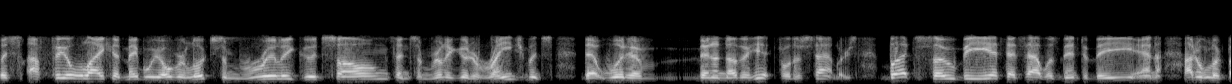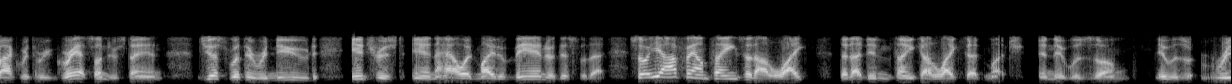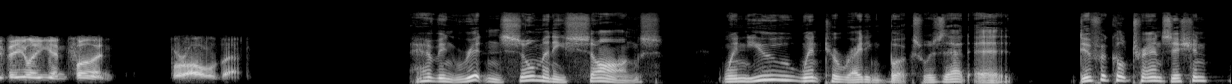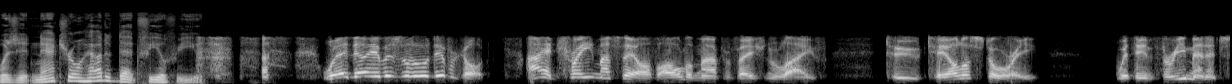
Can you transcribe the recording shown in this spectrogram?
But I feel like that maybe we overlooked some really good songs and some really good arrangements that would have been another hit for the Statlers. But so be it. That's how it was meant to be. And I don't look back with regrets, understand, just with a renewed interest in how it might have been or this or that. So, yeah, I found things that I liked that I didn't think I liked that much. And it was, um, it was revealing and fun for all of that. Having written so many songs, when you went to writing books, was that a difficult transition was it natural? How did that feel for you? well, no, it was a little difficult. I had trained myself all of my professional life to tell a story within three minutes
